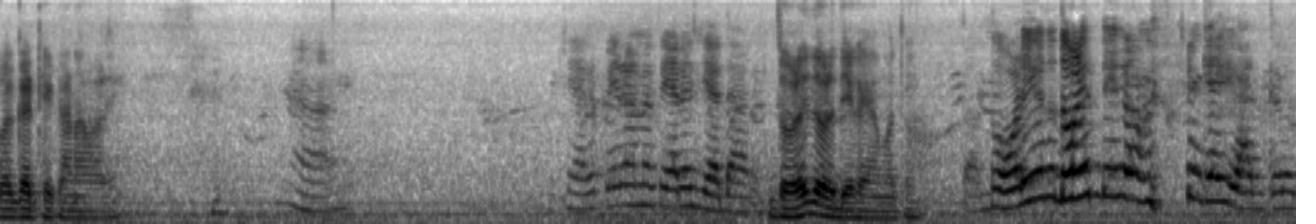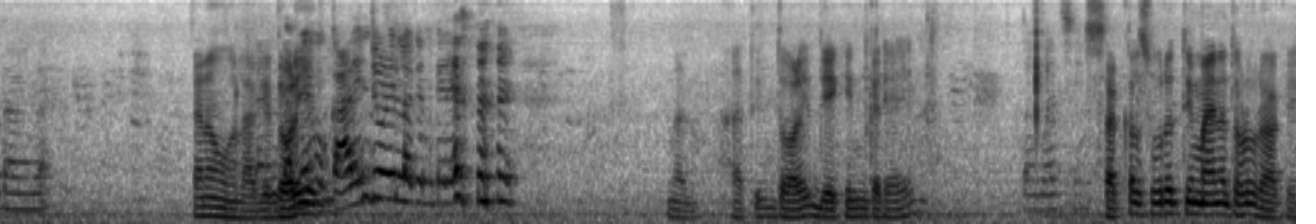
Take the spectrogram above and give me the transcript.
વગર ઠેકાણાવાળી. વાળી જ્યારે પહેરવાનું ત્યારે જ યાદ આવે. દોડે દોડે દેખાય આમાં તો. ધોળી તો ધોળી જ દેખાવ ક્યાંય વાત કરો તમે તને હું લાગે? ધોળી હું કાળીની જોડે લગ્ન કર્યા ના, હાથી ધોળી દેખીને કર્યા. તો પછી? શકલ સુરતથી માયને થોડું રાખે.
